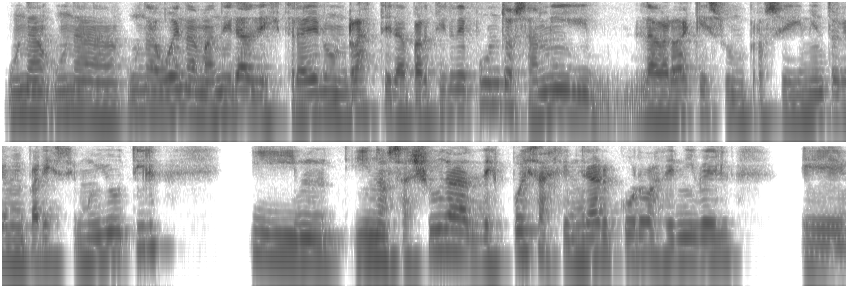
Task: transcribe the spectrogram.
una, una, buena manera de extraer un raster a partir de puntos. A mí la verdad que es un procedimiento que me parece muy útil y, nos ayuda después a generar curvas de nivel eh,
